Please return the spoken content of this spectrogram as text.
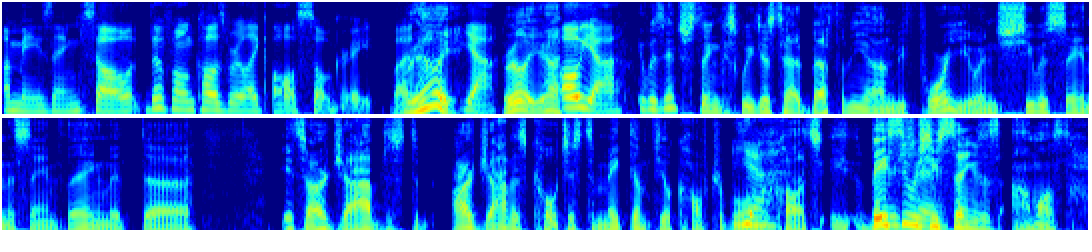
amazing. So the phone calls were like all so great. But really? Yeah. Really? Yeah. Oh yeah. It was interesting because we just had Bethany on before you, and she was saying the same thing that uh, it's our job just to our job as coaches to make them feel comfortable on the call. It's basically what she's saying is it's almost h-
